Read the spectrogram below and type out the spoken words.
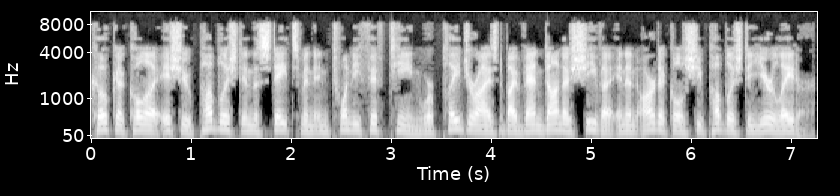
Coca-Cola issue published in The Statesman in 2015 were plagiarized by Vandana Shiva in an article she published a year later.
